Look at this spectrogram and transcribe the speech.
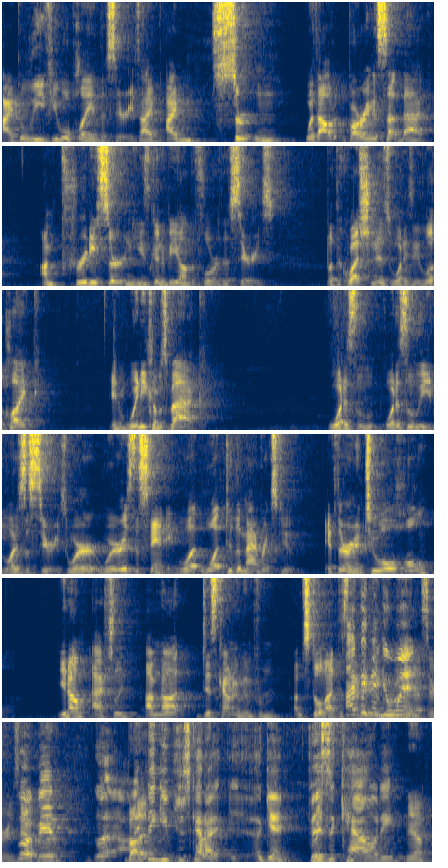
I believe he will play in the series. I, I'm certain, without barring a setback, I'm pretty certain he's going to be on the floor of this series. But the question is, what does he look like? And when he comes back, what is the what is the lead? What is the series? Where where is the standing? What what do the Mavericks do? If they're in a two 0 hole, you know, actually, I'm not discounting them from. I'm still not discounting. Them. I think they can win. that series. Look, Yeah. man, look, I think you've just got to again physicality. Yeah.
